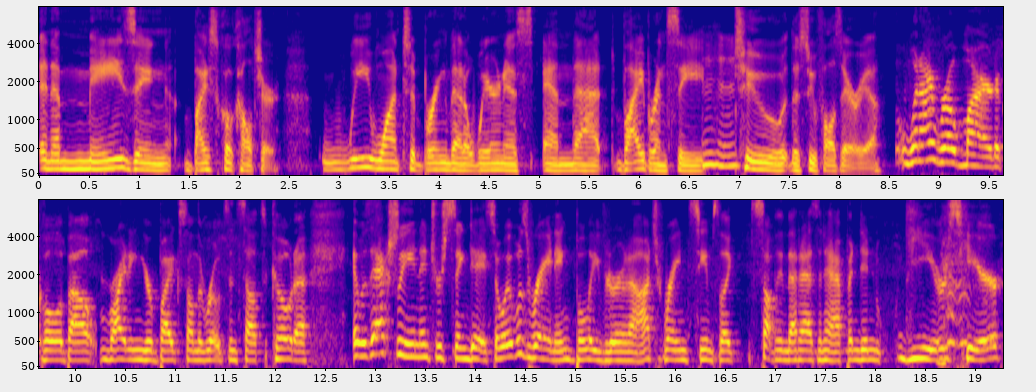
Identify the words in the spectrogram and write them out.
an amazing bicycle culture we want to bring that awareness and that vibrancy mm-hmm. to the Sioux Falls area. When I wrote my article about riding your bikes on the roads in South Dakota, it was actually an interesting day. So it was raining, believe it or not. Rain seems like something that hasn't happened in years here.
